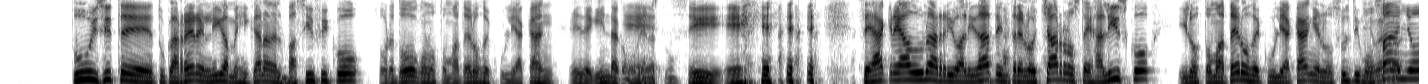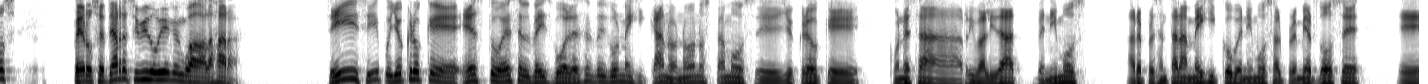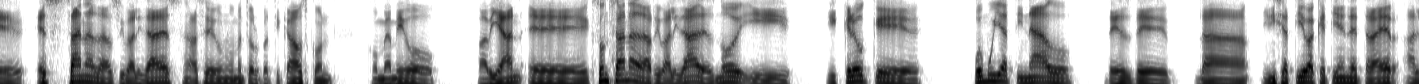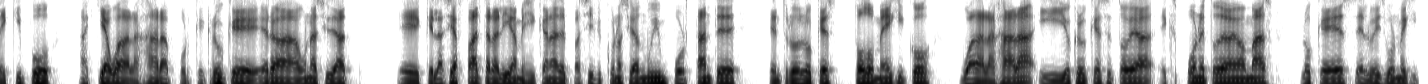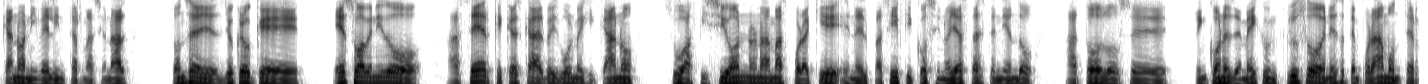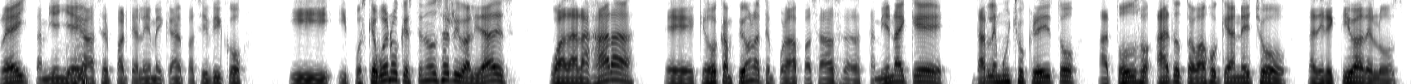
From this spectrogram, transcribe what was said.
Tú hiciste tu carrera en Liga Mexicana del Pacífico, sobre todo con los tomateros de Culiacán. Sí, de Guinda, como eh, vienes tú. Sí, eh, se ha creado una rivalidad entre los charros de Jalisco y los tomateros de Culiacán en los últimos años, pero se te ha recibido bien en Guadalajara. Sí, sí, pues yo creo que esto es el béisbol, es el béisbol mexicano, ¿no? No estamos, eh, yo creo que con esa rivalidad venimos a representar a México, venimos al Premier 12 eh, es sana las rivalidades. Hace un momento lo platicamos con, con mi amigo Fabián, eh, son sanas las rivalidades, ¿no? Y, y creo que fue muy atinado desde la iniciativa que tienen de traer al equipo aquí a Guadalajara, porque creo que era una ciudad eh, que le hacía falta a la Liga Mexicana del Pacífico, una ciudad muy importante dentro de lo que es todo México, Guadalajara, y yo creo que ese todavía expone todavía más lo que es el béisbol mexicano a nivel internacional. Entonces, yo creo que eso ha venido a hacer que crezca el béisbol mexicano, su afición, no nada más por aquí en el Pacífico, sino ya está extendiendo a todos los eh, rincones de México. Incluso en esta temporada Monterrey también llega a ser parte de la Liga Mexicana del Pacífico. Y, pues qué bueno que estén esas rivalidades. Guadalajara eh, quedó campeón la temporada pasada. también hay que darle mucho crédito a todo el alto trabajo que han hecho la directiva de los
